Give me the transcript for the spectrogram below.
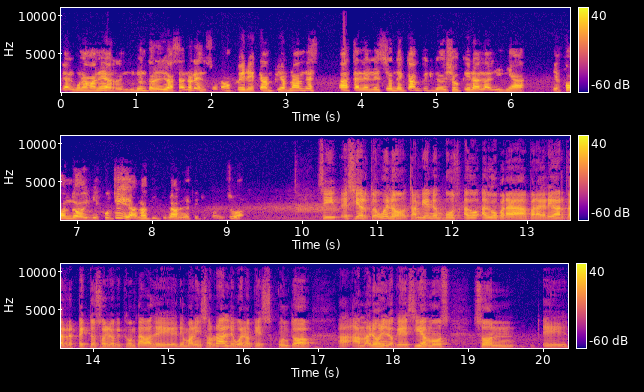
de alguna manera, rendimiento le dio a San Lorenzo, ¿no? Pérez, Campi, Hernández, hasta la elección de Campi, creo yo que era la línea de fondo indiscutida, ¿no? Titular de este equipo de Insúa. Sí, es cierto. Bueno, también vos algo, algo para, para agregarte al respecto sobre lo que contabas de, de Manu Insaurralde, bueno, que es junto a, a, Maroni lo que decíamos, son eh,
